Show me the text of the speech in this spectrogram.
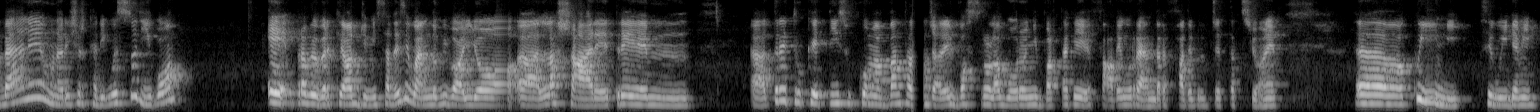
bene una ricerca di questo tipo? E proprio perché oggi mi state seguendo, vi voglio uh, lasciare tre, mh, uh, tre trucchetti su come avvantaggiare il vostro lavoro ogni volta che fate un render fate progettazione. Uh, quindi seguitemi.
